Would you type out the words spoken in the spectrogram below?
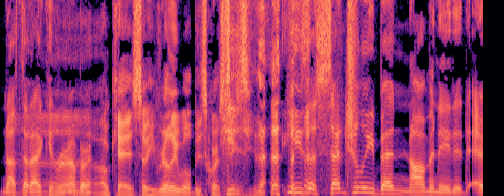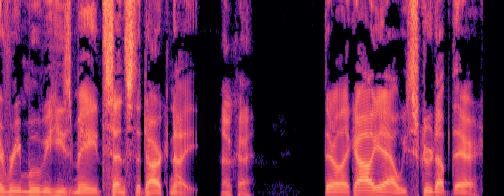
not that I can remember. Uh, okay, so he really will be Scorsese. then. he's essentially been nominated every movie he's made since The Dark Knight. okay. They're like, "Oh yeah, we screwed up there.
